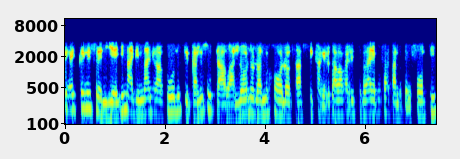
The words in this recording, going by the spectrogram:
eqinisweni ye imali incane kakhulu siqalisa udaba lolo lwamiholo sasikhangele ukuthi ababalisi baye ku-five hundred and forty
